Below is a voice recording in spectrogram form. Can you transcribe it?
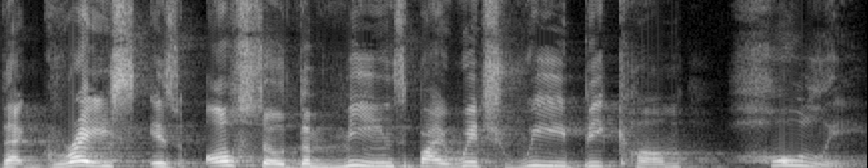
That grace is also the means by which we become holy.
